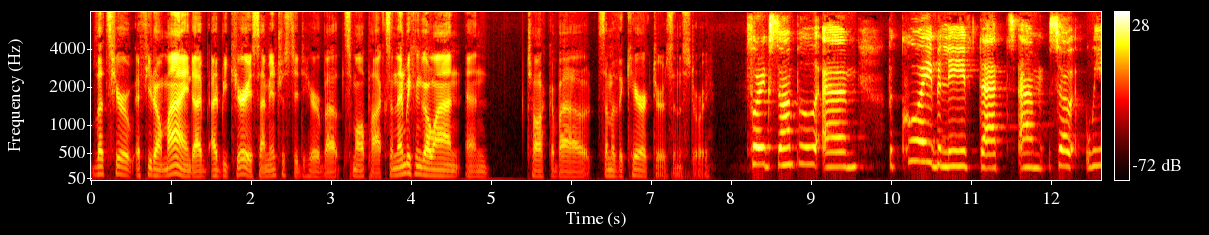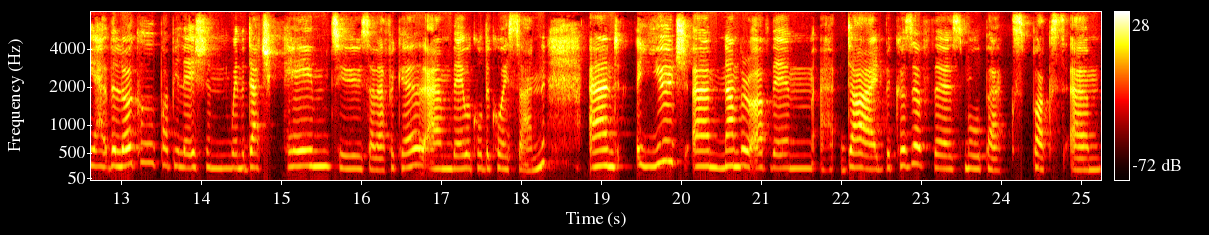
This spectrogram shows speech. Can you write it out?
let's hear, if you don't mind, I'd, I'd be curious. I'm interested to hear about smallpox, and then we can go on and talk about some of the characters in the story. For example, um, the Khoi believed that um, so we the local population when the Dutch came to South Africa, um, they were called the Khoi San, and a huge um, number of them died because of the smallpox pox, um,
